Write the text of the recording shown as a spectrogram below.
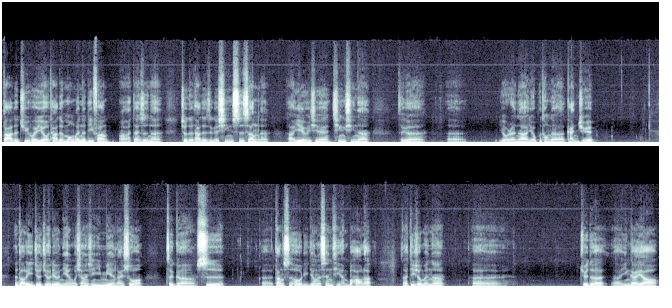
大的聚会有它的蒙恩的地方啊，但是呢，就在它的这个形式上呢，啊，也有一些情形呢，这个呃。有人啊有不同的感觉。那到了一九九六年，我相信一面来说，这个是呃当时候李弟的身体很不好了。那弟兄们呢，呃，觉得呃应该要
